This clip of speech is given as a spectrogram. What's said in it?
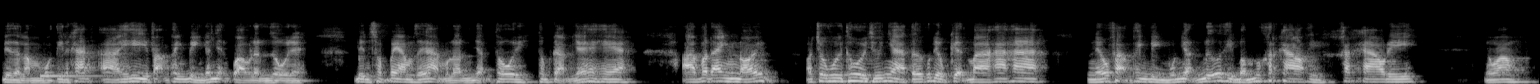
Bây giờ là một tin khác. À hi phạm thanh bình đã nhận quà một lần rồi này. Bên shop em giới hạn một lần, nhận thôi, thông cảm nhé, he he. À vân anh nói nó cho vui thôi, chứ nhà tớ có điều kiện mà, ha ha. Nếu phạm thanh bình muốn nhận nữa thì bấm nút khát khao thì khát khao đi. Đúng không?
